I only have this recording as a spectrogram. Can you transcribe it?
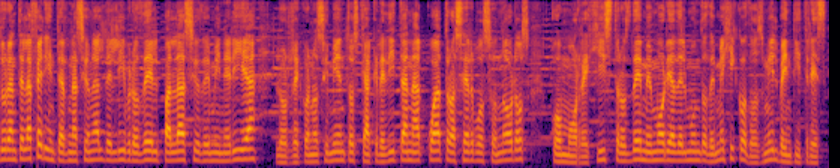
durante la Feria Internacional del Libro del Palacio de Minería los reconocimientos que acreditan a cuatro acervos sonoros como registros de memoria del mundo de México 2023.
